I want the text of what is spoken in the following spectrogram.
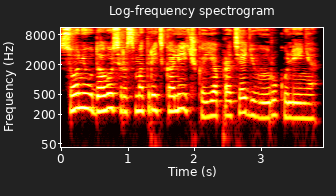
Соне удалось рассмотреть колечко, и я протягиваю руку Лене.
